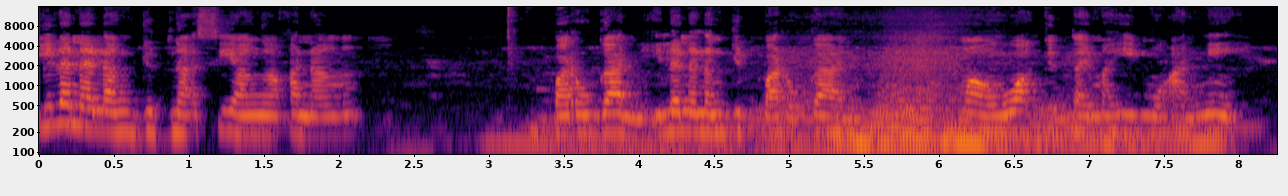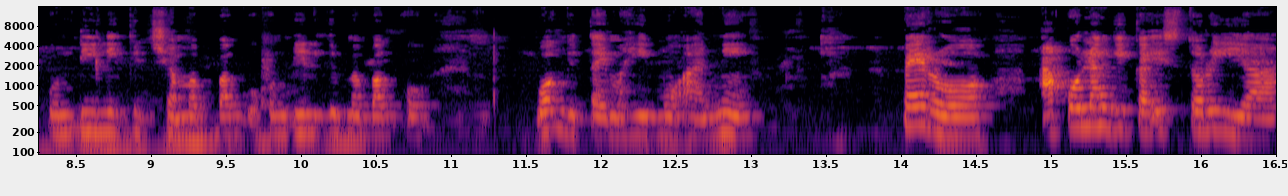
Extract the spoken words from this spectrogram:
ila na lang gyud na siya nga kanang barugan. Ila na lang gyud barugan. Mao wa gyud tay mahimo ani. Kung dili gud siya mabago kung dili gud mabago wag gud tay mahimo ani. Pero ako lang gi ka istorya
